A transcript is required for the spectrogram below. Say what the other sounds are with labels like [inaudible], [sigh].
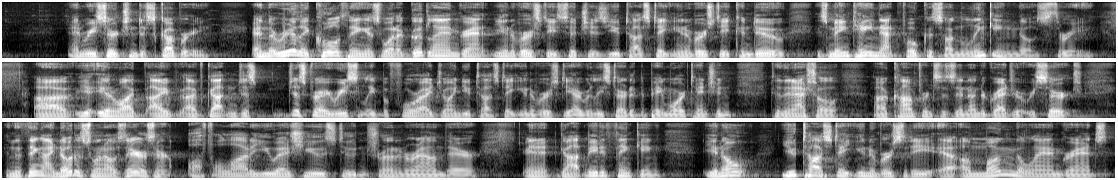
and research and discovery. And the really cool thing is what a good land-grant university such as Utah State University can do is maintain that focus on linking those three. Uh, you, you, know, I, I've, I've gotten just, just very recently, before I joined Utah State University, I really started to pay more attention to the National uh, conferences in undergraduate research. And the thing I noticed when I was there is there are an awful lot of USU students running around there. And it got me to thinking, you know, Utah State University, uh, among the land grants,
